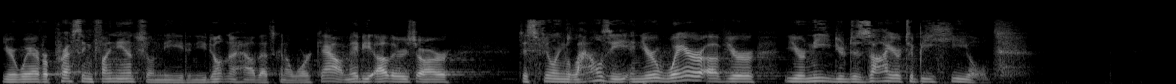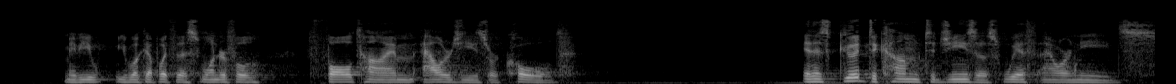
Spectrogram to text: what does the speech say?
you're aware of a pressing financial need and you don't know how that's going to work out. Maybe others are just feeling lousy and you're aware of your, your need, your desire to be healed. Maybe you, you wake up with this wonderful fall time allergies or cold. It is good to come to Jesus with our needs.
